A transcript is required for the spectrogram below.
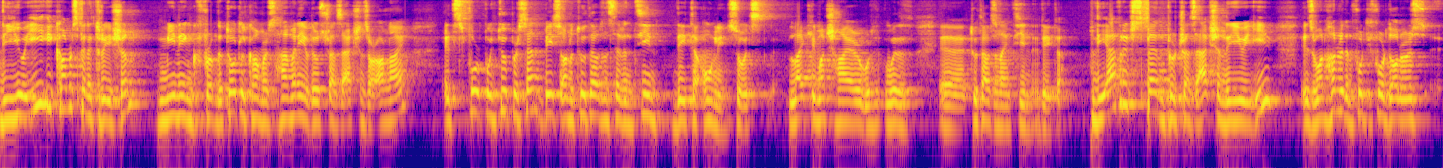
The UAE e-commerce penetration, meaning from the total commerce, how many of those transactions are online, it's 4.2% based on the 2017 data only. So it's likely much higher with, with uh, 2019 data. The average spend per transaction in the UAE is $144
